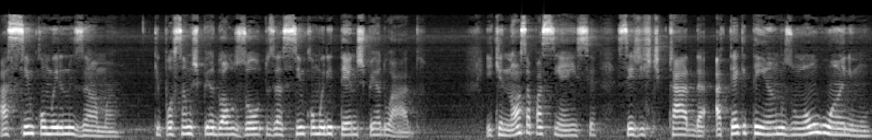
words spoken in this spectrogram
assim como Ele nos ama que possamos perdoar os outros assim como Ele tem nos perdoado. E que nossa paciência seja esticada até que tenhamos um longo ânimo,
